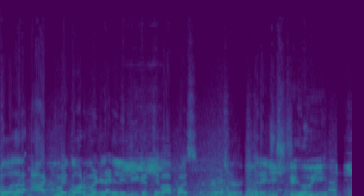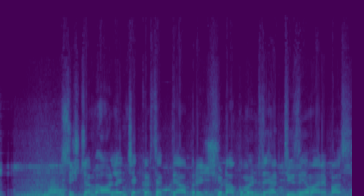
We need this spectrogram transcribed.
दो हज़ार आठ में गवर्नमेंट लैंड ले ली करते वापस। अच्छा अच्छा। रजिस्ट्री हुई। सिस्टम ऑनलाइन चेक कर सकते हैं आप। रजिस्टर्ड डॉक्यूमेंट्स हर चीज़ हमारे पास।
